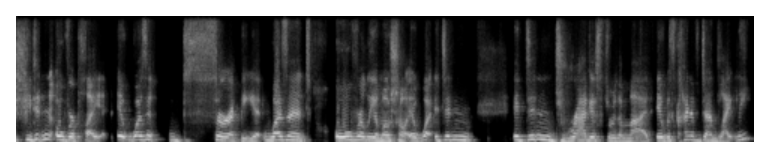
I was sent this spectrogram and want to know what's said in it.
she didn't overplay it. It wasn't syrupy. It wasn't overly emotional. It what it didn't it didn't drag us through the mud. It was kind of done lightly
